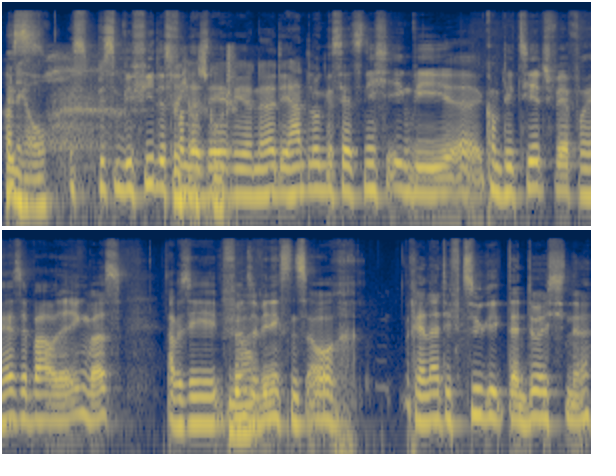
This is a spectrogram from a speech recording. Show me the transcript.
Fand ich auch. ist ein bisschen wie vieles von der Durchaus gut. Serie. Ne? Die Handlung ist jetzt nicht irgendwie äh, kompliziert, schwer vorhersehbar oder irgendwas, aber sie führen Ja. sie wenigstens auch relativ zügig dann durch. Ne?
